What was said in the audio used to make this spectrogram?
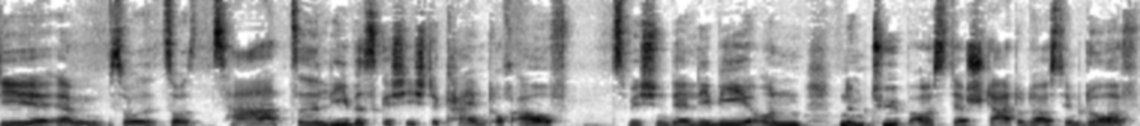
Die ähm, so, so zarte Liebesgeschichte keimt auch auf zwischen der Libby und einem Typ aus der Stadt oder aus dem Dorf,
